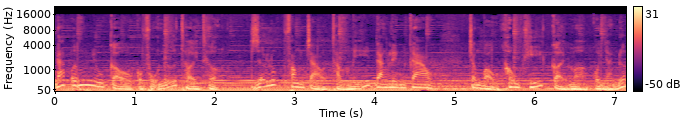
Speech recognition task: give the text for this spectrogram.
Đáp ứng nhu cầu của phụ nữ thời thượng Giữa lúc phong trào thẩm mỹ đang lên cao Trong bầu không khí cởi mở của nhà nước.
